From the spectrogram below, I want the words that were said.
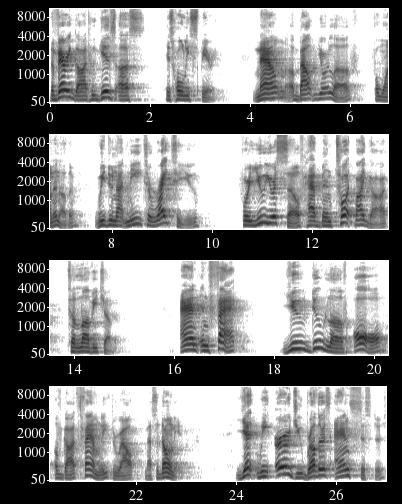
The very God who gives us his Holy Spirit. Now, about your love for one another, we do not need to write to you, for you yourself have been taught by God to love each other. And in fact, you do love all of God's family throughout Macedonia. Yet we urge you, brothers and sisters,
